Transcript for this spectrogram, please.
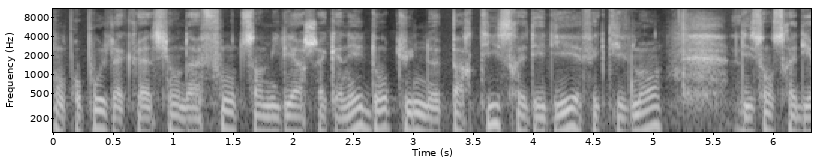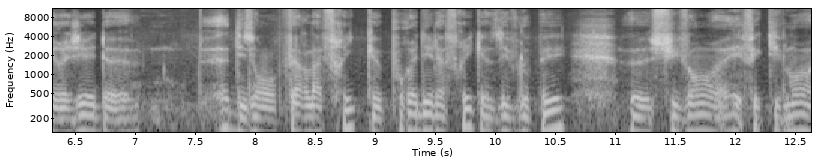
on propose la création d'un fonds de 100 milliards chaque année, dont une partie serait dédiée, effectivement, disons, serait dirigée de disons, vers l'Afrique pour aider l'Afrique à se développer, suivant effectivement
